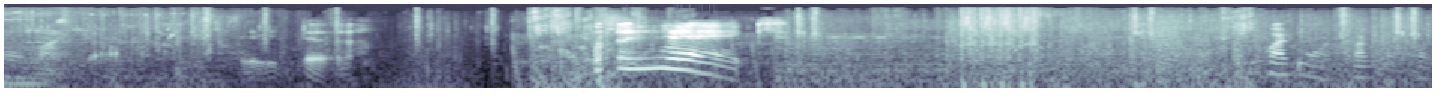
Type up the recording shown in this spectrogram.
Oh my god. What the heck? Five more, five more, five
